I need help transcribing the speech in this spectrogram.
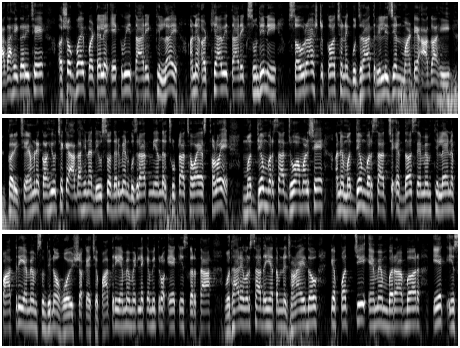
આગાહી કરી છે. અશોકભાઈ પટેલે એકવી તારીખથી લઈ અને અઠ્યાવીસ તારીખ સુધીની સૌરાષ્ટ્ર, કચ્છ અને ગુજરાત રિલિજિયન માટે આગાહી કરી છે. એમણે કહ્યું છે કે આગાહીના દિવસો દરમિયાન ગુજરાતની અંદર છૂટાછવાયા સ્થળોએ મધ્યમ વરસાદ જોવા મળશે અને મધ્યમ વરસાદ છે એ દસ એમએમથી લઈને પાંત્રીસ એમએમ સુધીનો હોઈ શકે છે. પાંત્રીસ એમએમ એટલે કે મિત્રો એક ઇંચ કરતાં વધારે વરસાદ અહીંયા તમને જણાવી દઉં કે પચીસ એમએમ બરાબર એક ઇંચ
